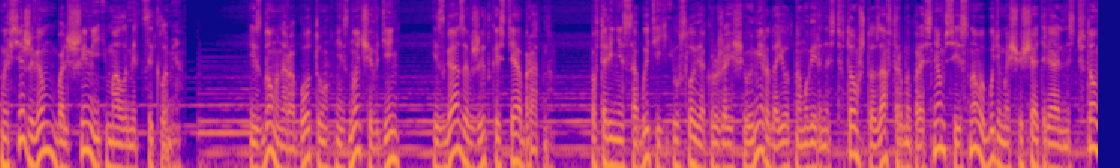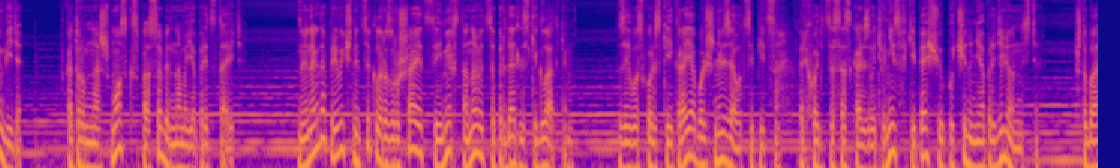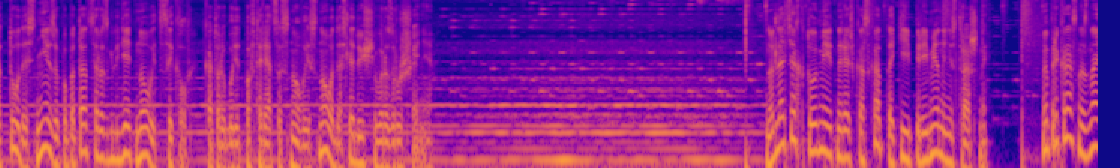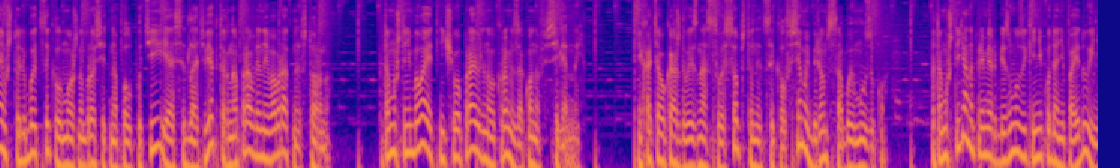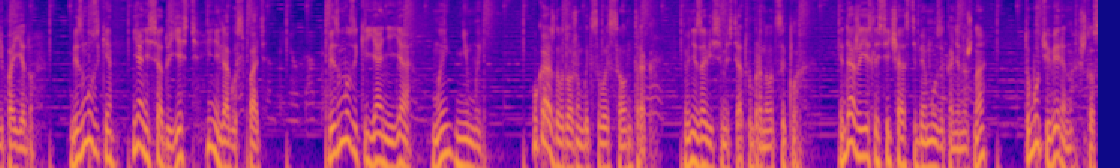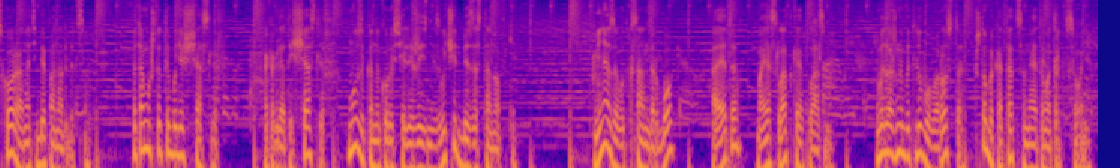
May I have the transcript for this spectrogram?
Мы все живем большими и малыми циклами. Из дома на работу, из ночи в день, из газа в жидкость и обратно. Повторение событий и условий окружающего мира дает нам уверенность в том, что завтра мы проснемся и снова будем ощущать реальность в том виде, в котором наш мозг способен нам ее представить. Но иногда привычный цикл разрушается, и мир становится предательски гладким. За его скользкие края больше нельзя уцепиться. Приходится соскальзывать вниз в кипящую пучину неопределенности, чтобы оттуда, снизу, попытаться разглядеть новый цикл, который будет повторяться снова и снова до следующего разрушения — Но для тех, кто умеет нырять в каскад, такие перемены не страшны. Мы прекрасно знаем, что любой цикл можно бросить на полпути и оседлать вектор, направленный в обратную сторону. Потому что не бывает ничего правильного, кроме законов Вселенной. И хотя у каждого из нас свой собственный цикл, все мы берем с собой музыку. Потому что я, например, без музыки никуда не пойду и не поеду. Без музыки я не сяду есть и не лягу спать. Без музыки я не я, мы не мы. У каждого должен быть свой саундтрек — вне зависимости от выбранного цикла. И даже если сейчас тебе музыка не нужна, то будь уверен, что скоро она тебе понадобится. Потому что ты будешь счастлив. А когда ты счастлив, музыка на карусели жизни звучит без остановки. Меня зовут Ксандер Бо, а это моя сладкая плазма. Вы должны быть любого роста, чтобы кататься на этом аттракционе.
